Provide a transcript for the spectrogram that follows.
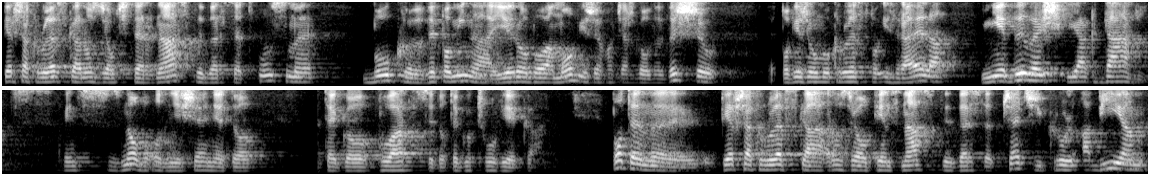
Pierwsza Królewska, rozdział 14, werset 8. Bóg wypomina Jeroboamowi, że chociaż go wywyższył, powierzył mu królestwo Izraela, nie byłeś jak Dawid. Więc znowu odniesienie do tego władcy, do tego człowieka. Potem e, pierwsza królewska, rozdział 15, werset 3, król Abijam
